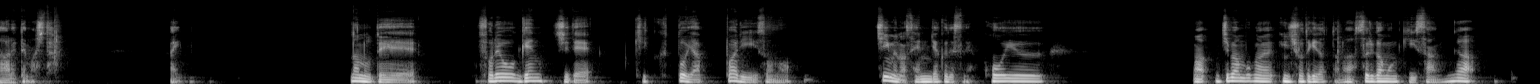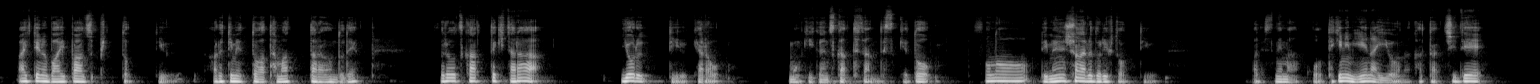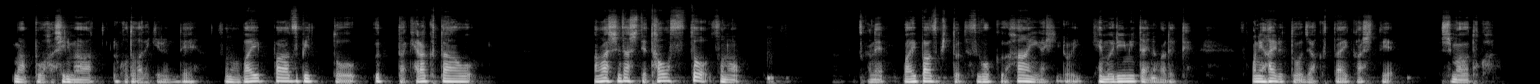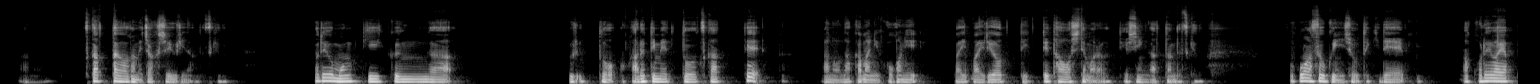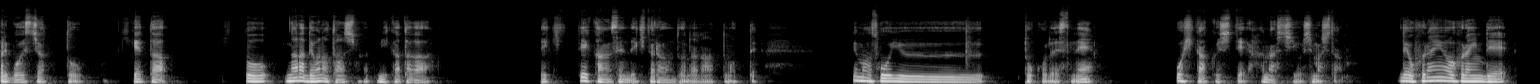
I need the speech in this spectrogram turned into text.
流れてました。はい。なので、それを現地で聞くと、やっぱりその、チームの戦略ですね。こういう、まあ、一番僕が印象的だったのは、スルガモンキーさんが、相手の Viper's Pit っていう、アルティメットが溜まったラウンドで、それを使ってきたら、ヨルっていうキャラをモンキー君使ってたんですけど、その Dimensional Drift っていうのはですね、まあ、こう敵に見えないような形でマップを走り回ることができるんで、その Viper's Pit を打ったキャラクターを探し出して倒すと、その、なんですかね、 Viper's Pit ってすごく範囲が広い煙みたいのが出て、そこに入ると弱体化してしまうとか、あの使った側がめちゃくちゃ有利なんですけど、それをモンキーくんがウルト、アルティメットを使って、あの仲間にここにバイパーいるよって言って倒してもらうっていうシーンがあったんですけど、そこがすごく印象的で、あこれはやっぱりボイスチャット聞けた人ならではの楽しみ方ができて観戦できたラウンドだなと思って。で、まあそういうとこですね。を比較して話をしました。で、オフラインはオフラインで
